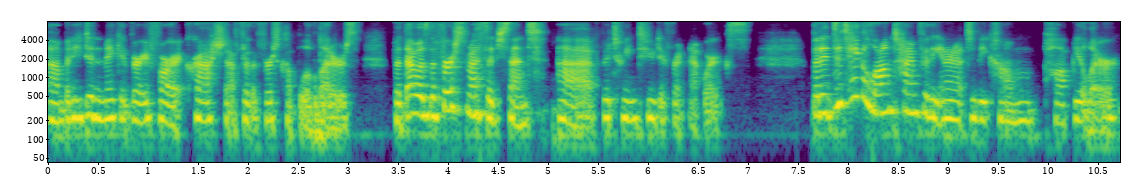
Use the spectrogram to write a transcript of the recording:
um, but he didn't make it very far. It crashed after the first couple of letters. But that was the first message sent uh, between two different networks. But it did take a long time for the internet to become popular.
